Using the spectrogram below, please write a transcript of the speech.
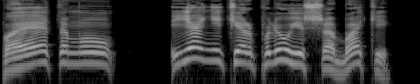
Поэтому я не терплю и собаки,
